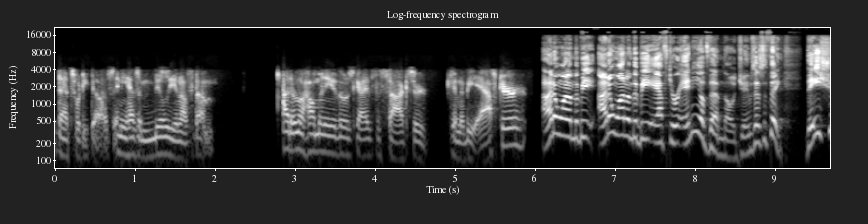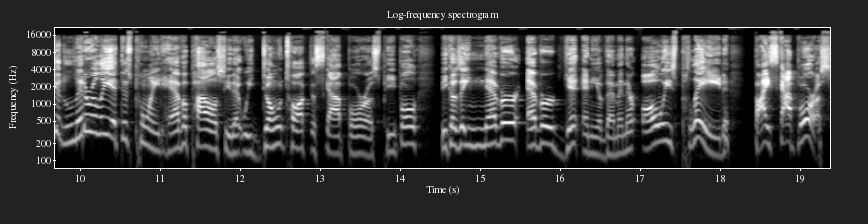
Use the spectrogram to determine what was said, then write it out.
that's what he does, and he has a million of them. I don't know how many of those guys the Sox are going to be after. I don't want them to be. I don't want them to be after any of them, though, James. That's the thing. They should literally, at this point, have a policy that we don't talk to Scott Boras people because they never ever get any of them, and they're always played by Scott Boras.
